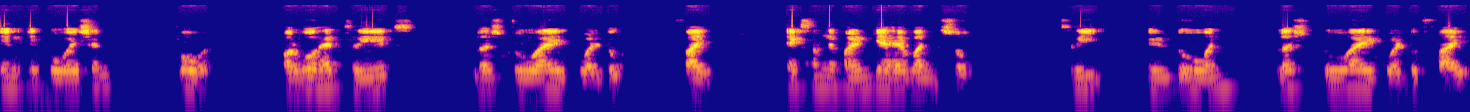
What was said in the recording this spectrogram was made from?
in equation four और वो है three x plus 2y equal to five x हमने फाइंड किया है one so three into one plus two y equal to five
